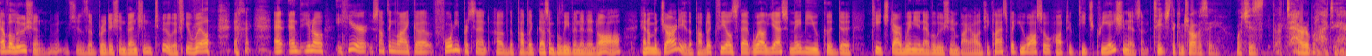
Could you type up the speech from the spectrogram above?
evolution, which is a British invention too, if you will. and, and, you know, here, something like uh, 40% of the public doesn't believe in it at all. And a majority of the public feels that, well, yes, maybe you could uh, teach Darwinian evolution in biology class, but you also ought to teach creationism. Teach the controversy, which is a terrible idea.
